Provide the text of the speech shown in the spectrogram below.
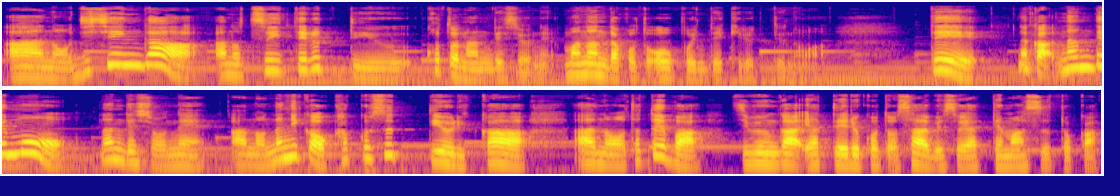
あの自信があのついてるっていうことなんですよね。学んだことをオープンにできるっていうのは。でなんか何でも何でしょうね。あの何かを隠すっていうよりかあの例えば自分がやっていることサービスをやってますとか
